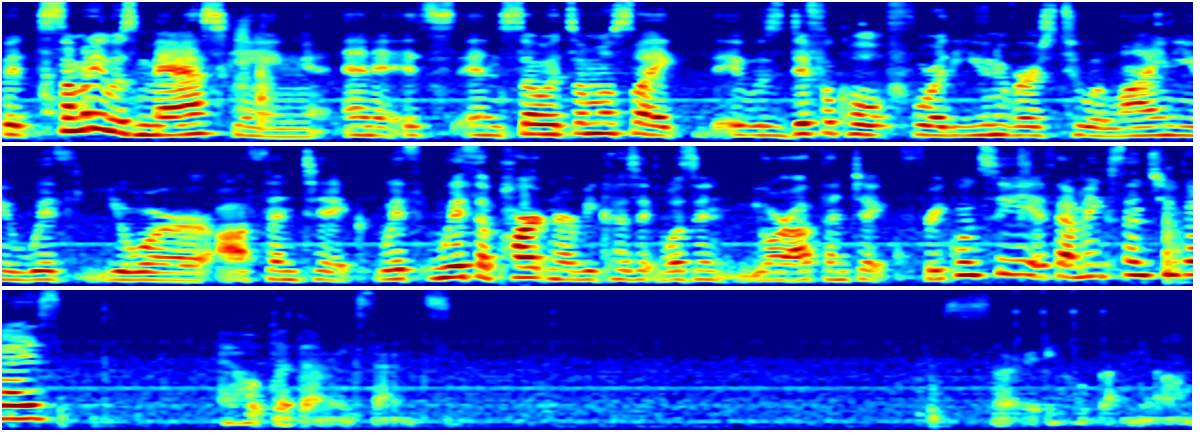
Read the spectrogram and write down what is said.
but somebody was masking and it's and so it's almost like it was difficult for the universe to align you with your authentic with with a partner because it wasn't your authentic frequency if that makes sense you guys. I hope that that makes sense. Sorry hold on y'all.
